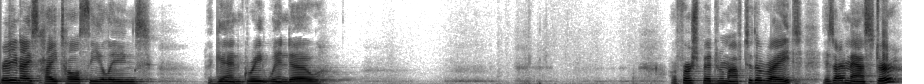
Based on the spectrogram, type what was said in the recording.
Very nice high tall ceilings. Again, great window. Our first bedroom off to the right is our master.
